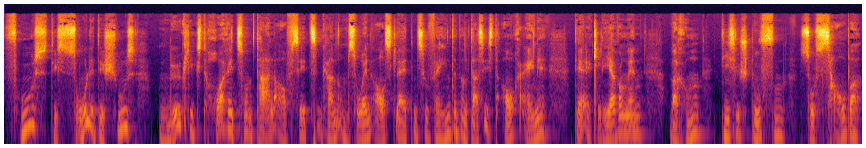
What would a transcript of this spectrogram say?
Fuß, die Sohle des Schuhs möglichst horizontal aufsetzen kann, um so ein Ausgleiten zu verhindern. Und das ist auch eine der Erklärungen, warum diese Stufen so sauber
